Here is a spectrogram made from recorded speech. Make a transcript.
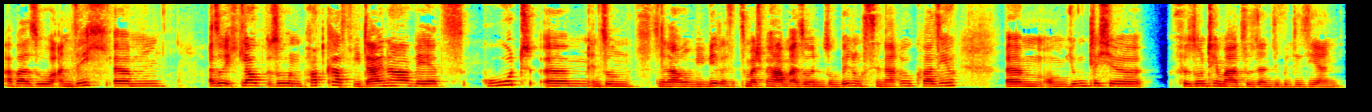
Aber so an sich, ähm, also ich glaube, so ein Podcast wie deiner wäre jetzt gut ähm, in so einem Szenario, wie wir das jetzt zum Beispiel haben, also in so einem Bildungsszenario quasi, ähm, um Jugendliche für so ein Thema zu sensibilisieren.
